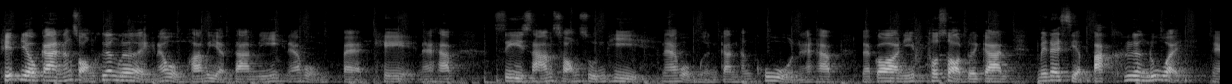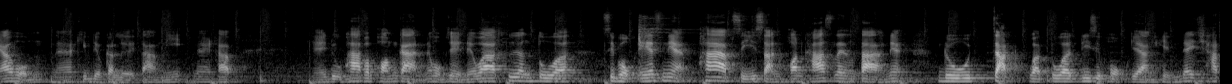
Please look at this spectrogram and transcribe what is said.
คลิปเดียวกันทั้ง 2 เครื่องเลยนะครับผมความละเอียดตามนี้นะครับผม 8K นะครับ 4320p นะครับผมเหมือนกันทั้งคู่นะครับ แล้วก็อันนี้ทดสอบโดยการไม่ได้เสียบปลั๊กเครื่องด้วยนะครับผมนะคลิปเดียวกันเลยตามนี้นะครับ ให้ดูภาพพร้อมๆกันนะผมจะเห็นได้ว่าเครื่องตัว 16s เนี่ยภาพสีสันคอนทราสต์อะไรต่างๆเนี่ยดูจัดกว่าตัว D16 อย่างเห็นได้ชัด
